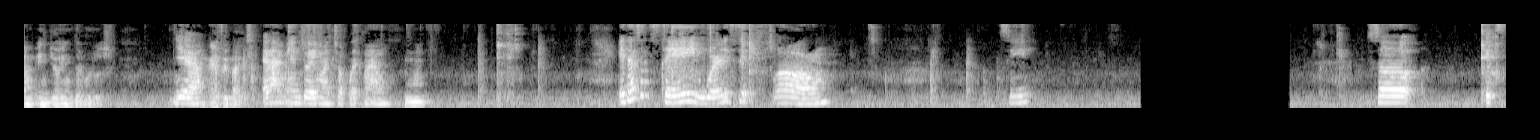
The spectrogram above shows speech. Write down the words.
I'm enjoying the noodles. Yeah, Every bite. and I'm enjoying my chocolate now. Mhm. It doesn't say where is it from. See? So it's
